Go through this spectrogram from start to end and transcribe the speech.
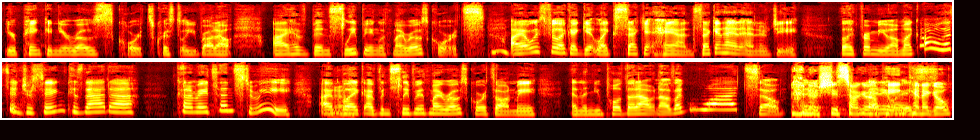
your pink and your rose quartz crystal you brought out, I have been sleeping with my rose quartz. Mm. I always feel like I get like secondhand, secondhand energy, like from you. I'm like, oh, that's interesting because that uh, kind of made sense to me. I'm yeah. like, I've been sleeping with my rose quartz on me, and then you pulled that out, and I was like, what? So I know she's talking about anyways, pink, and I go,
